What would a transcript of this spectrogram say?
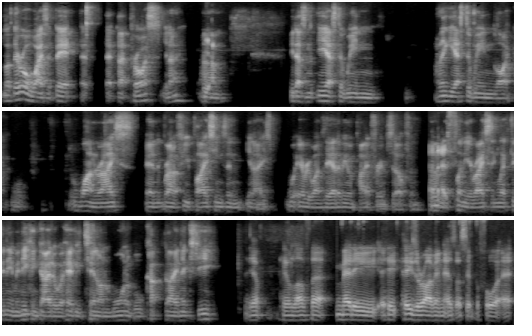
look, they're always a bet at, at that price, you know. Yeah. Um, he doesn't, he has to win, I think he has to win like one race and run a few placings, and you know everyone's out of him and paid for himself, and, and there's plenty of racing left in him, and he can go to a heavy ten on Warrnambool Cup Day next year. Yep, he'll love that. Maddie, he, he's arriving, as I said before, at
